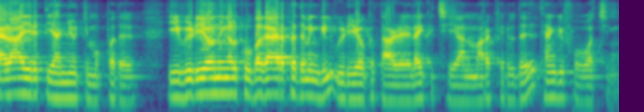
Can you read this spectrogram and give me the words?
ഏഴായിരത്തി അഞ്ഞൂറ്റി മുപ്പത് ഈ വീഡിയോ നിങ്ങൾക്ക് ഉപകാരപ്രദമെങ്കിൽ വീഡിയോക്ക് താഴെ ലൈക്ക് ചെയ്യാൻ മറക്കരുത്. Thank for watching.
